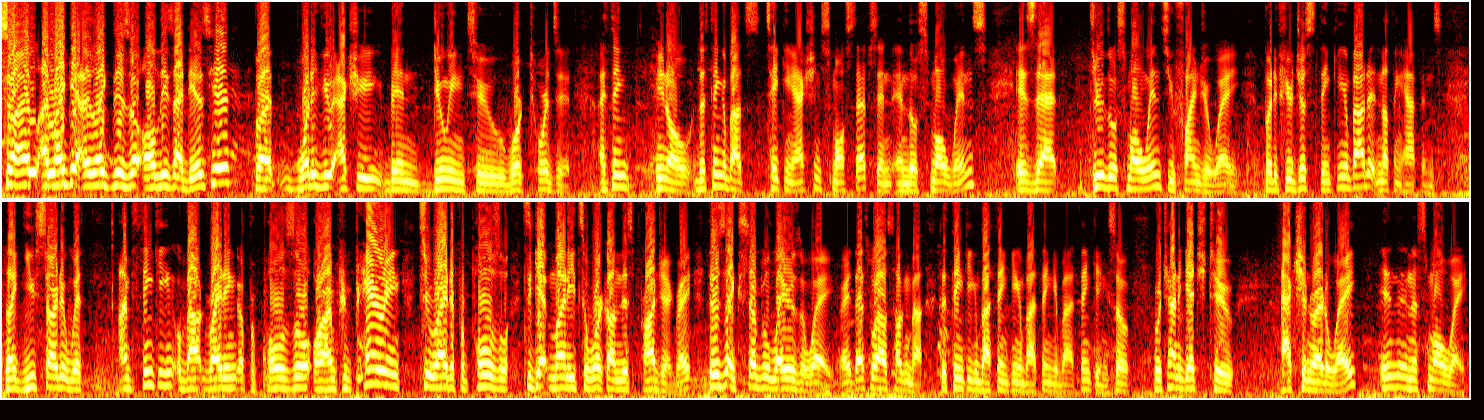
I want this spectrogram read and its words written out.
So I, I like it. I like there's all these ideas here, but what have you actually been doing to work towards it? I think you know the thing about taking action, small steps, and, and those small wins is that through those small wins you find your way. But if you're just thinking about it, nothing happens. Like you started with, I'm thinking about writing a proposal or I'm preparing to write a proposal to get money to work on this project, right? There's like several layers away, right? That's what I was talking about, the thinking about thinking about thinking about thinking. So we're trying to get you to action right away in, in a small way.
